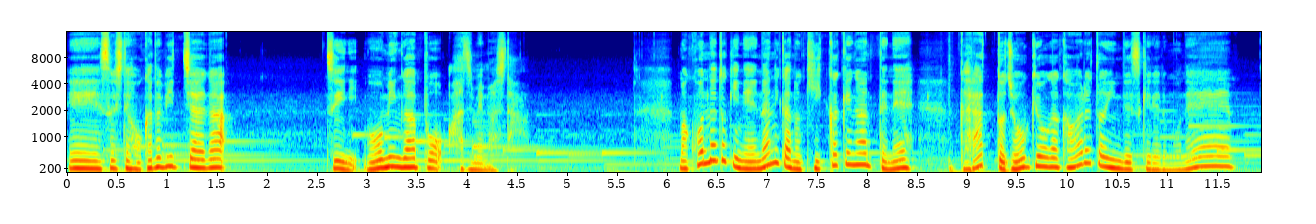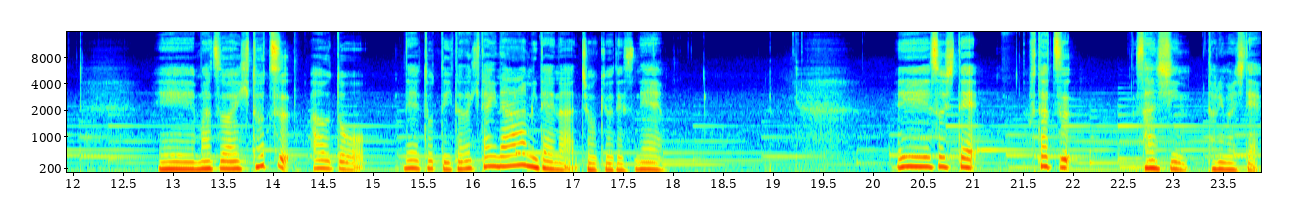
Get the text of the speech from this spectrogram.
えー、そして他のピッチャーがついにウォーミングアップを始めました。まあ、こんな時ね何かのきっかけがあってねガラッと状況が変わるといいんですけれどもね、えー、まずは一つアウトをね取っていただきたいなみたいな状況ですね、えー、そして2つ三振取りまして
